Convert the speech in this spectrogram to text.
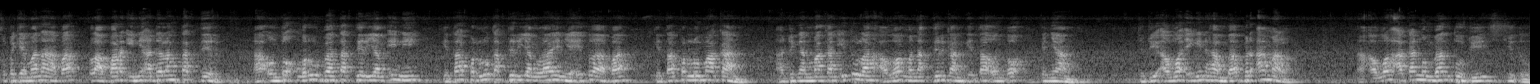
Sebagaimana apa? Lapar ini adalah takdir. Nah, untuk merubah takdir yang ini kita perlu takdir yang lain yaitu apa? Kita perlu makan. Nah, dengan makan itulah Allah menakdirkan kita untuk kenyang. Jadi Allah ingin hamba beramal. Nah, Allah akan membantu di situ.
